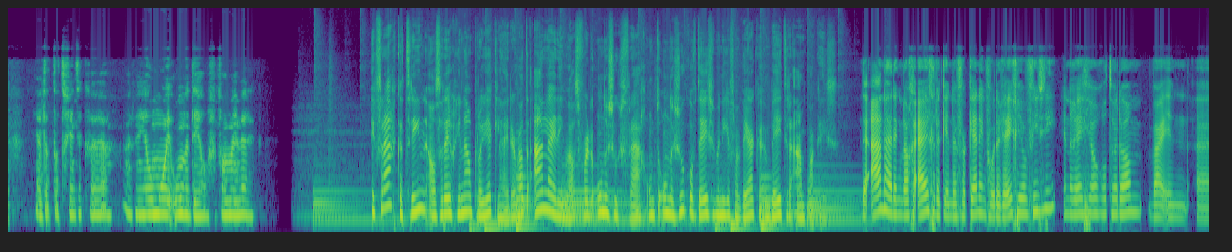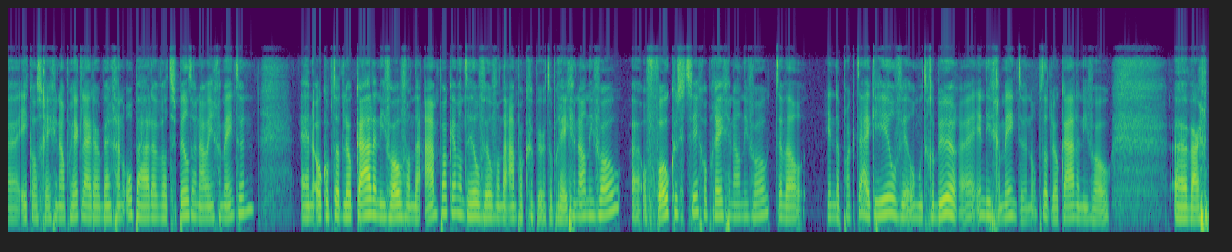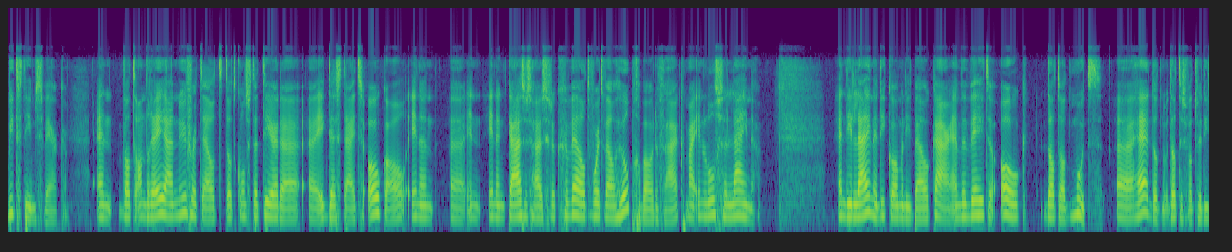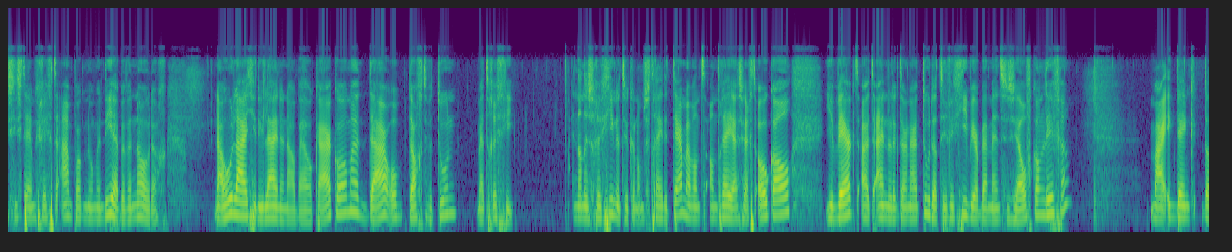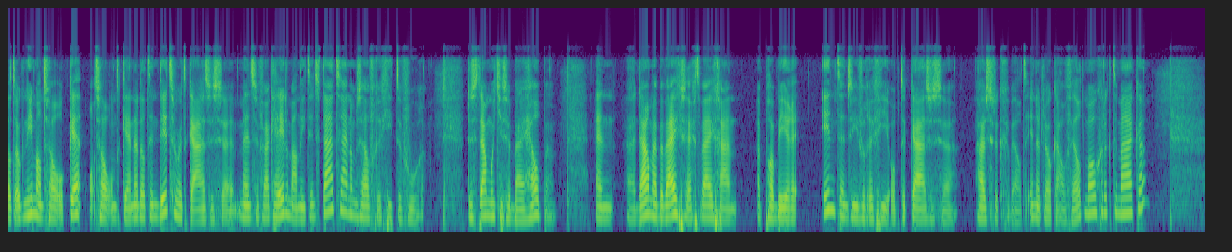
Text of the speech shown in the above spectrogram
ja, dat, dat vind ik uh, een heel mooi onderdeel van mijn werk. Ik vraag Katrien als regionaal projectleider wat de aanleiding was voor de onderzoeksvraag om te onderzoeken of deze manier van werken een betere aanpak is. De aanleiding lag eigenlijk in de verkenning voor de regiovisie in de regio Rotterdam, waarin uh, ik als regionaal projectleider ben gaan ophalen wat speelt er nou in gemeenten. En ook op dat lokale niveau van de aanpak, hè, want heel veel van de aanpak gebeurt op regionaal niveau, uh, of focust zich op regionaal niveau, terwijl in de praktijk heel veel moet gebeuren in die gemeenten op dat lokale niveau uh, waar gebiedsteams werken. En wat Andrea nu vertelt, dat constateerde uh, ik destijds ook al. In een, uh, in, in een casus huiselijk geweld wordt wel hulp geboden vaak, maar in losse lijnen. En die lijnen die komen niet bij elkaar. En we weten ook dat dat moet. Hè, dat, dat is wat we die systeemgerichte aanpak noemen. Die hebben we nodig. Nou, hoe laat je die lijnen nou bij elkaar komen? Daarop dachten we toen met regie. En dan is regie natuurlijk een omstreden term, want Andrea zegt ook al, je werkt uiteindelijk daarnaartoe dat die regie weer bij mensen zelf kan liggen. Maar ik denk dat ook niemand zal, ontkennen dat in dit soort casussen mensen vaak helemaal niet in staat zijn om zelf regie te voeren. Dus daar moet je ze bij helpen. En uh, daarom hebben wij gezegd, wij gaan uh, proberen intensieve regie op de casussen huiselijk geweld in het lokaal veld mogelijk te maken.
